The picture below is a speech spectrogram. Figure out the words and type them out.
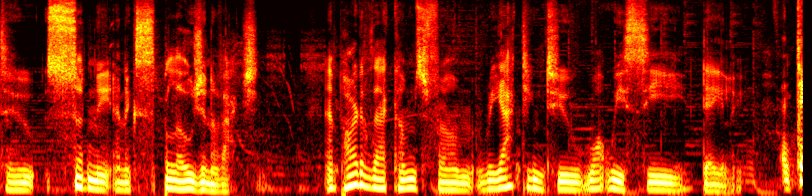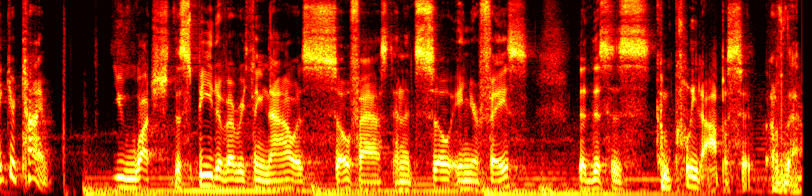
to suddenly an explosion of action. And part of that comes from reacting to what we see daily. And take your time. You watch the speed of everything now is so fast and it's so in your face that this is complete opposite of that.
